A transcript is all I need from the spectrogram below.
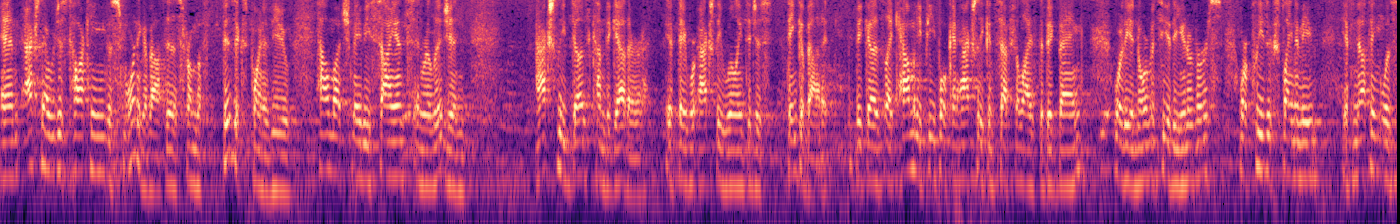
And actually, I was just talking this morning about this from a physics point of view, how much maybe science and religion actually does come together if they were actually willing to just think about it. Because, like, how many people can actually conceptualize the Big Bang or the enormity of the universe? Or please explain to me if nothing was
